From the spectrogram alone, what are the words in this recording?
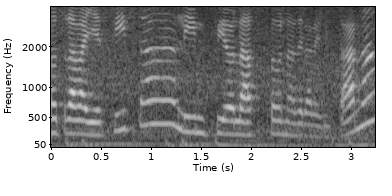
Otra valletita limpio la zona de la ventana.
